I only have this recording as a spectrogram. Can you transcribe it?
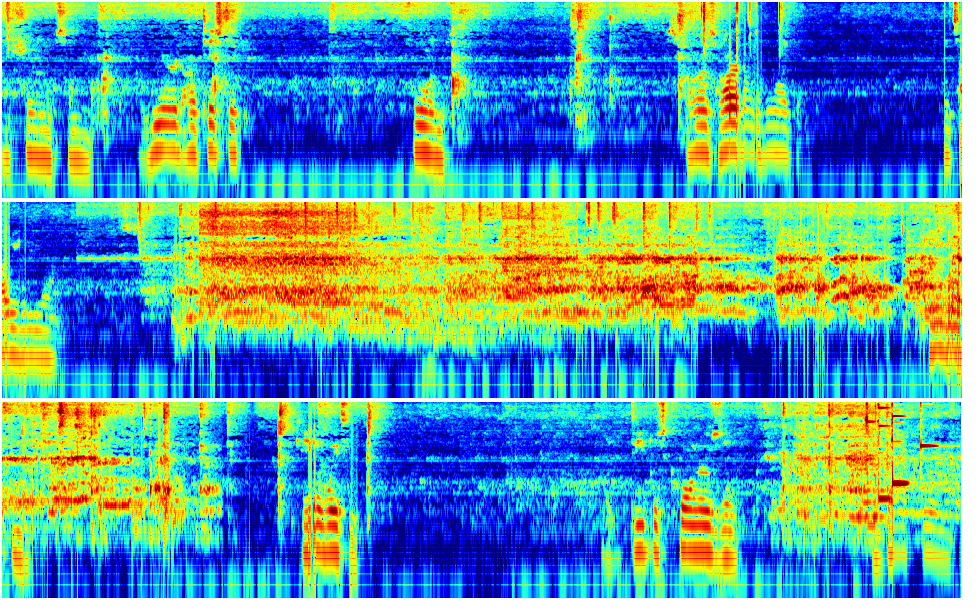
And showing some weird artistic forms. As far as hard, nothing like it. That's how we do. Can't get away from it. Can't get away from it. The deepest corners of the back room.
